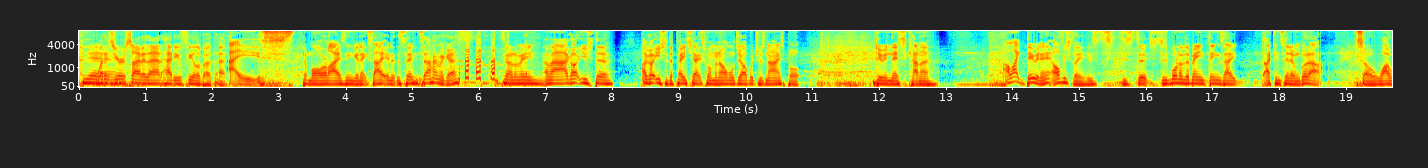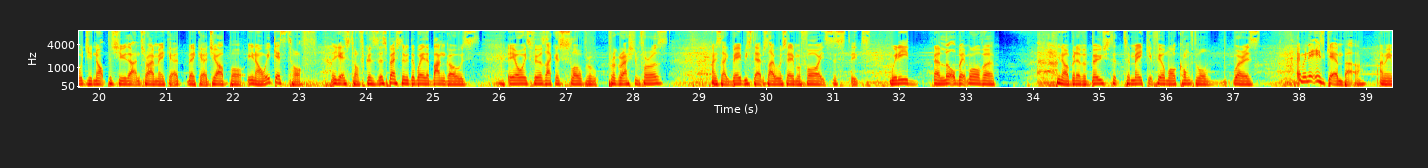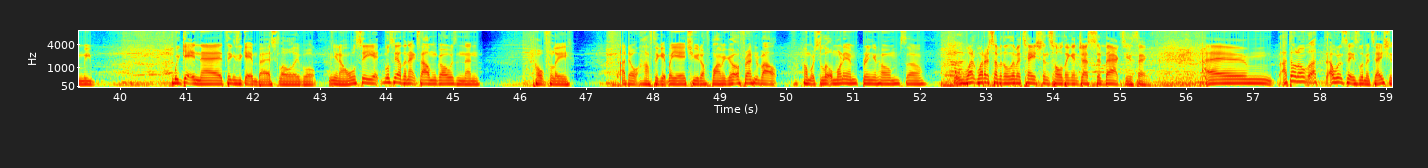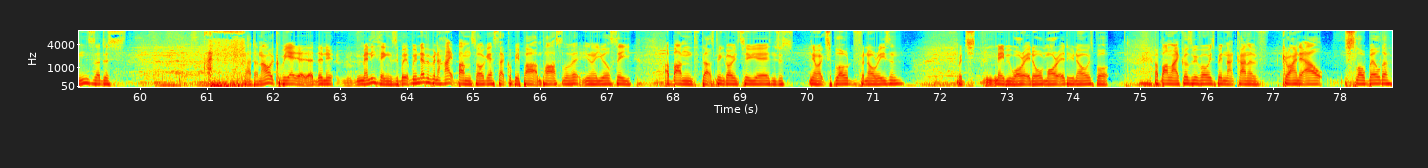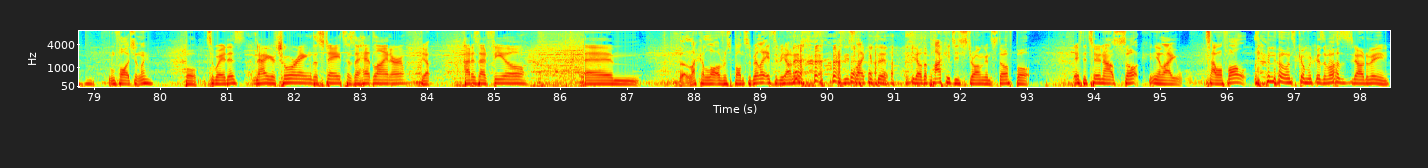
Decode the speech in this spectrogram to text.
yeah. What is your side of that? How do you feel about that? I, it's demoralizing and exciting at the same time, I guess. you know what I mean? I mean, I got used to, I got used to the paychecks from my normal job, which was nice, but doing this kind of, I like doing it. Obviously, it's, it's, it's one of the main things I, I consider I'm good at. So why would you not pursue that and try and make it a, make it a job? But you know, it gets tough. It gets tough because especially with the way the band goes, it always feels like a slow pro- progression for us. And it's like baby steps, like we were saying before. It's just it's we need a little bit more of a you know a bit of a boost to, to make it feel more comfortable. Whereas, I mean, it is getting better. I mean, we we're getting there. Things are getting better slowly, but you know, we'll see. We'll see how the next album goes, and then hopefully, I don't have to get my ear chewed off by my girlfriend about how much little money I'm bringing home. So, What What are some of the limitations holding Ingested back? Do you think? um, I don't know. I, I wouldn't say it's limitations. I just. I don't know. It could be uh, many things. But we've never been a hype band, so I guess that could be part and parcel of it. You know, you'll see a band that's been going two years and just you know explode for no reason, which maybe warranted or warranted. Who knows? But a band like us, we've always been that kind of grind it out, slow builder. Unfortunately, but it's the way it is. Now you're touring the states as a headliner. Yep. How does that feel? um, like a lot of responsibility to be honest because it's like if the you know the package is strong and stuff but if the turnouts suck and you're like it's our fault no one's coming because of us you know what I mean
